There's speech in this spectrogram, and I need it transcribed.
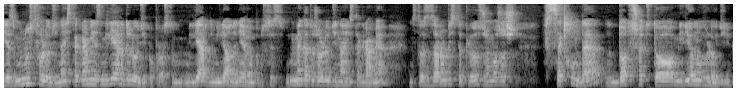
jest mnóstwo ludzi. Na Instagramie jest miliardy ludzi po prostu. Miliardy, miliony, nie wiem, po prostu jest mega dużo ludzi na Instagramie, więc to jest zarąbisty plus, że możesz w sekundę dotrzeć do milionów ludzi.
